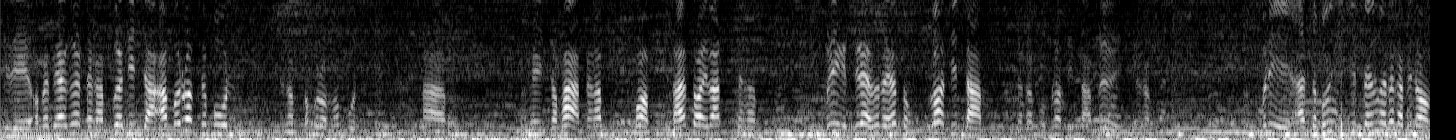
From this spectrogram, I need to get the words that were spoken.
สิได้ออกไปแพงเงินนะครับ เพื่อที่จะเอามาร่วมทำบุญนะครับเอามาร่วมทำบุญอ่าให้เจ้าภาพนะครับมอบสารต่อยวัดนะครับวันนี้ก็สิได้เท่าไหร่ครับต้องรอติดตามนะครับ ผมรอดติดตามเลยนะครับวันนี้อาจจะไม่สกิปนั้นนะครับพี่น้อง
